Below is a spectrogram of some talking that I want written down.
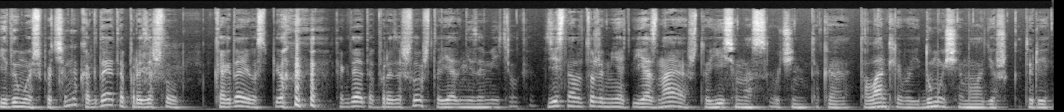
И думаешь, почему, когда это произошло? Когда я успел? когда это произошло, что я не заметил? Здесь надо тоже менять. Я знаю, что есть у нас очень такая талантливая и думающая молодежь, которые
